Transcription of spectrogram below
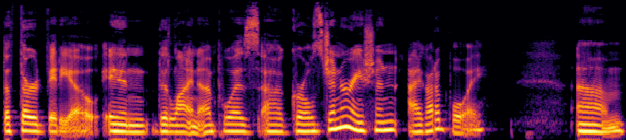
The third video in the lineup was uh, Girls' Generation. I got a boy, um,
